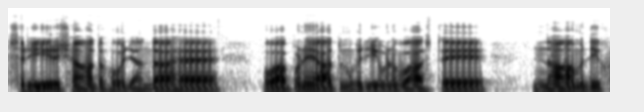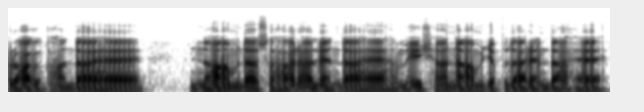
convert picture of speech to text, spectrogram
ਸਰੀਰ ਸ਼ਾਂਤ ਹੋ ਜਾਂਦਾ ਹੈ। ਉਹ ਆਪਣੇ ਆਤਮਿਕ ਜੀਵਨ ਵਾਸਤੇ ਨਾਮ ਦੀ ਖੁਰਾਕ ਖਾਂਦਾ ਹੈ, ਨਾਮ ਦਾ ਸਹਾਰਾ ਲੈਂਦਾ ਹੈ, ਹਮੇਸ਼ਾ ਨਾਮ ਜਪਦਾ ਰਹਿੰਦਾ ਹੈ।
